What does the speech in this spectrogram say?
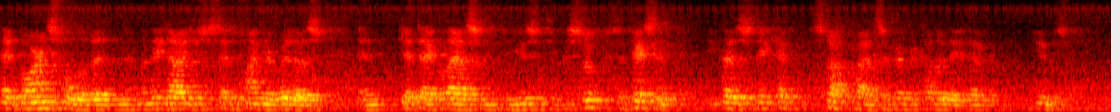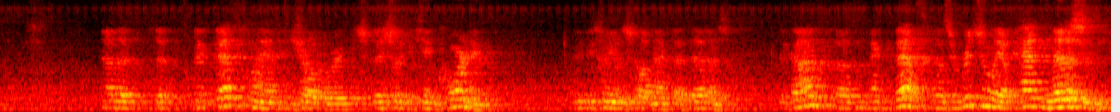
had barns full of it, and when they died, you just had to find their widows and get that glass and and use it to to fix it, because they kept stockpiles of every color they'd ever used. Now, the, the Macbeth plant in Charleroi, which eventually became Corning, in between it was called Macbeth Evans, the guy, uh, Macbeth, was originally a patent medicine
